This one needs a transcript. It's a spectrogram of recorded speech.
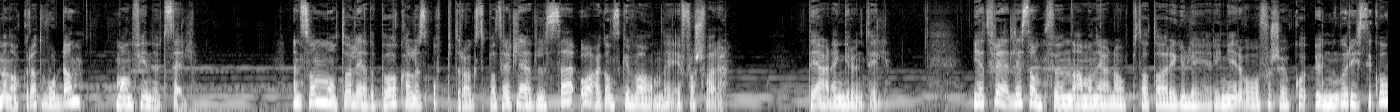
men akkurat hvordan må han finne ut selv. En sånn måte å lede på kalles oppdragsbasert ledelse og er ganske vanlig i Forsvaret. Det er det en grunn til. I et fredelig samfunn er man gjerne opptatt av reguleringer og forsøke å unngå risiko,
